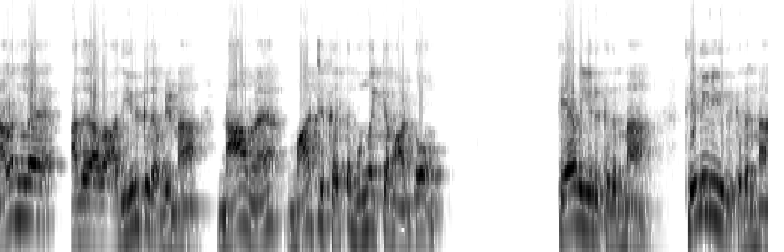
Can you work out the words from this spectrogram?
நலன்ல அது அது இருக்குது அப்படின்னா நாம மாற்று கருத்தை முன்வைக்க மாட்டோம். தேவை இருக்குதுன்னா தெளிவு இருக்குதுன்னா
